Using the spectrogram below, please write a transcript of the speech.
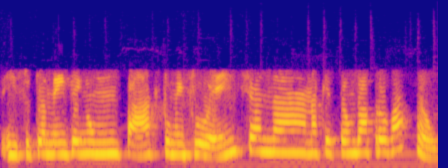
isso também tem um impacto, uma influência na, na questão da aprovação.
